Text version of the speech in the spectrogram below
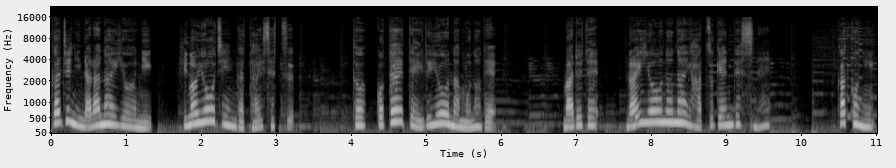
火事にならないように火の用心が大切と答えているようなもので、まるで内容のない発言ですね。過去に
